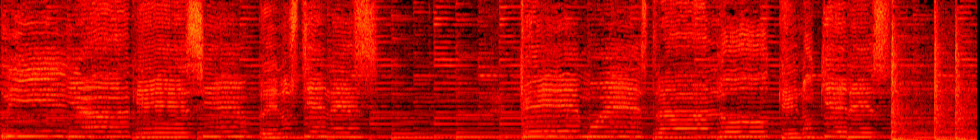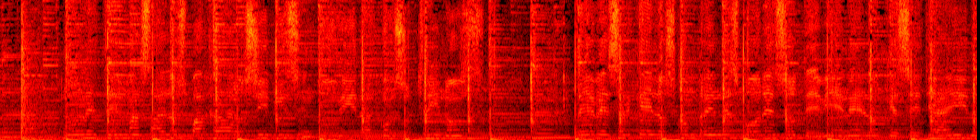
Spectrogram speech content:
Niña que siempre nos tienes, le temas a los pájaros y dicen tu vida con sus trinos. Debe ser que los comprendes, por eso te viene lo que se te ha ido.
